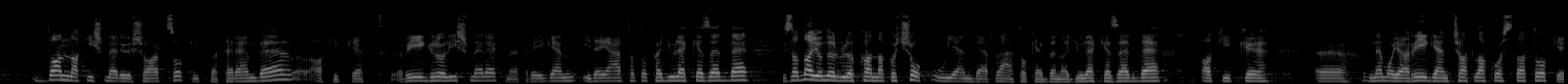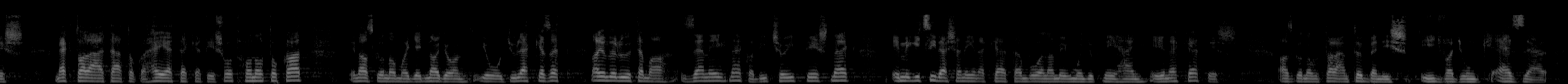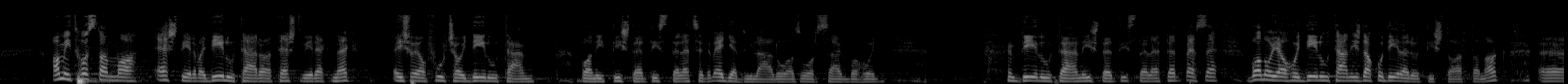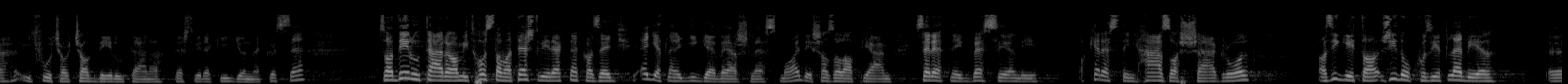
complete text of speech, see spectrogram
vannak ismerős arcok itt a teremben, akiket régről ismerek, mert régen ide jártatok a gyülekezetbe, viszont nagyon örülök annak, hogy sok új embert látok ebben a gyülekezetbe, akik nem olyan régen csatlakoztatok, és megtaláltátok a helyeteket és otthonotokat. Én azt gondolom, hogy egy nagyon jó gyülekezet. Nagyon örültem a zenéknek, a dicsőítésnek. Én még így szívesen énekeltem volna még mondjuk néhány éneket, és azt gondolom, hogy talán többen is így vagyunk ezzel. Amit hoztam ma estére vagy délutára a testvéreknek, ez is olyan furcsa, hogy délután van itt Isten tisztelet, szerintem egyedülálló az országban, hogy délután Isten tiszteletet. Persze van olyan, hogy délután is, de akkor délelőtt is tartanak. Így furcsa, hogy csak délután a testvérek így jönnek össze. Szóval a délutára, amit hoztam a testvéreknek, az egy, egyetlen egy ige vers lesz majd, és az alapján szeretnék beszélni a keresztény házasságról. Az igét a zsidókhoz írt levél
